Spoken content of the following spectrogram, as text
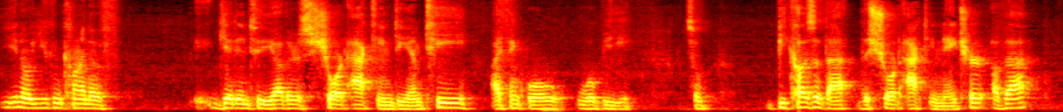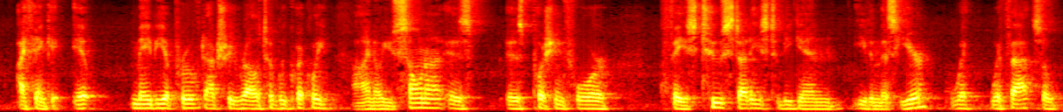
you know, you can kind of get into the others. Short acting DMT, I think will will be so because of that, the short acting nature of that, I think it, it may be approved actually relatively quickly. I know USONA is is pushing for phase two studies to begin even this year with with that. So,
